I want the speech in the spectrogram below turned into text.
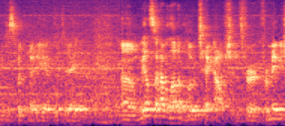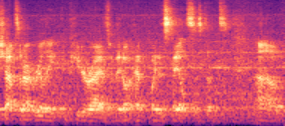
We just hooked many up to today. Um, we also have a lot of low-tech options for, for maybe shops that aren't really computerized or they don't have point-of-sale systems. Um,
